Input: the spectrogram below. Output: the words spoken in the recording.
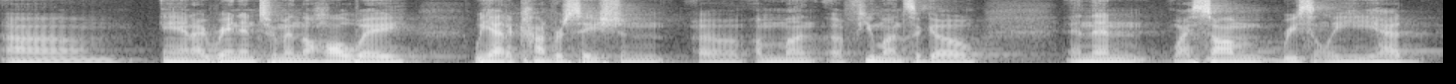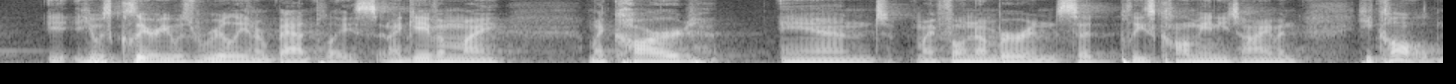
Um, and I ran into him in the hallway. We had a conversation uh, a month, a few months ago, and then I saw him recently. He had, he was clear he was really in a bad place, and I gave him my, my card and my phone number and said, please call me anytime. And he called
